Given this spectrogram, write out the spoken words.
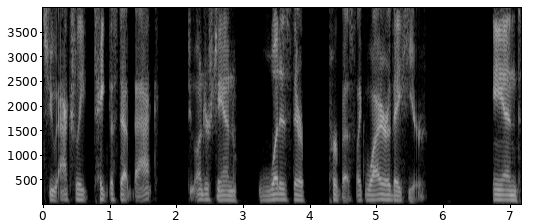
to actually take the step back to understand what is their purpose, like why are they here, and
